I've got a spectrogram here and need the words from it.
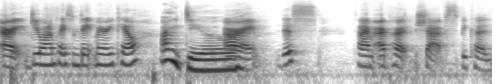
all right. Do you want to play some Date Marry Kill? I do. All right. This time I put chefs because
